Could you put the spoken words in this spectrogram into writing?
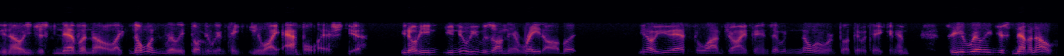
You know, you just never know. Like no one really thought they were going to take Eli Apple last year. You know, he you knew he was on their radar, but you know, you asked a lot of Giant fans, they would, no one would have thought they were taking him. So you really just never know.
